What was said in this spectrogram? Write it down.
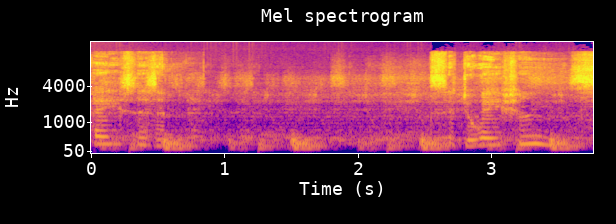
faces and situations.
